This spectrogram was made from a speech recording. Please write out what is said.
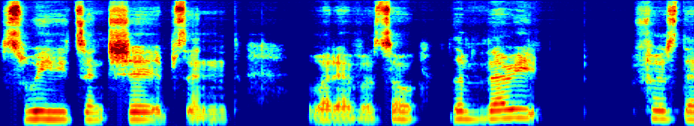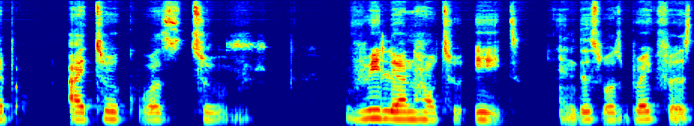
sweets and chips and whatever. So the very first step I took was to relearn how to eat. And this was breakfast.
